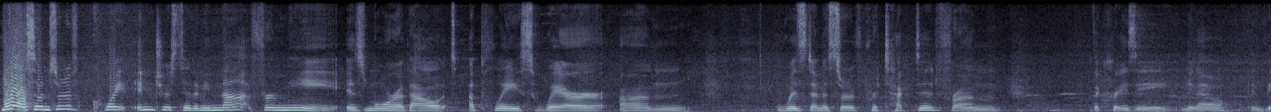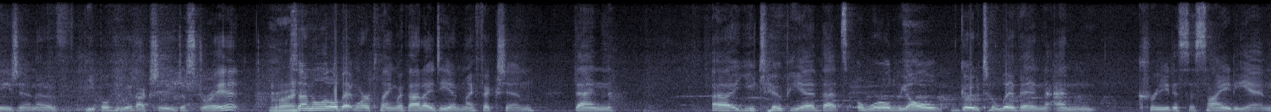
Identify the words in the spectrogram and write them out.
yeah, so I'm sort of quite interested. I mean, that for me is more about a place where um, wisdom is sort of protected from the crazy, you know, invasion of people who would actually destroy it. Right. So I'm a little bit more playing with that idea in my fiction than a utopia that's a world we all go to live in and create a society in,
